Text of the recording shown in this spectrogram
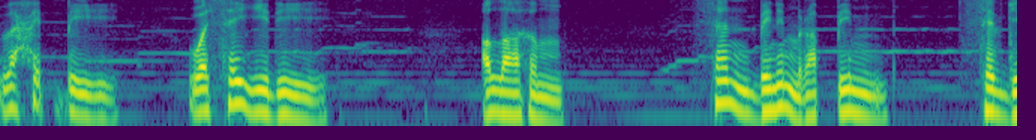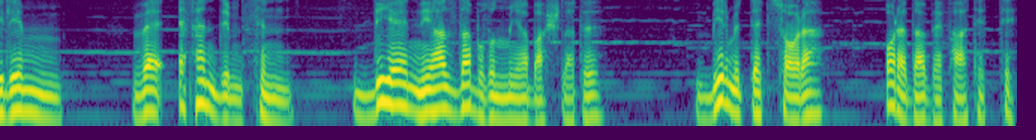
ve Hibbi ve Seyyidi Allah'ım sen benim Rabbim, sevgilim ve efendimsin diye niyazda bulunmaya başladı. Bir müddet sonra orada vefat etti.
